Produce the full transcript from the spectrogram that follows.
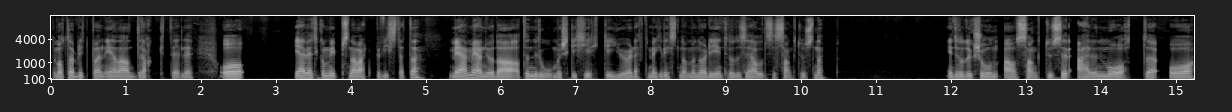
Det måtte ha blitt på en, en annen drakt eller Og jeg vet ikke om Ibsen har vært bevisst dette, men jeg mener jo da at den romerske kirke gjør dette med kristendommen når de introduserer alle disse sanktusene. Introduksjonen av sanktuser er en måte å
